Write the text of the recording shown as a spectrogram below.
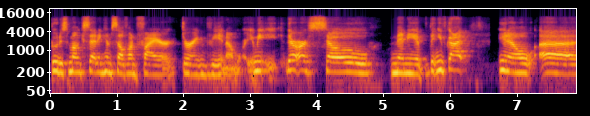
Buddhist monk setting himself on fire during the Vietnam War. I mean, there are so many of that. You've got, you know, uh,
